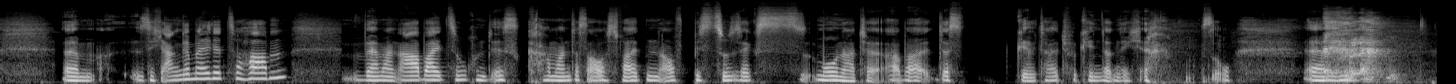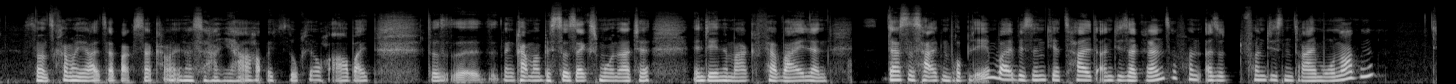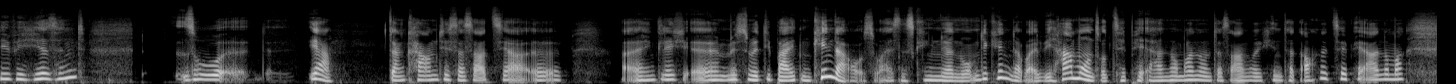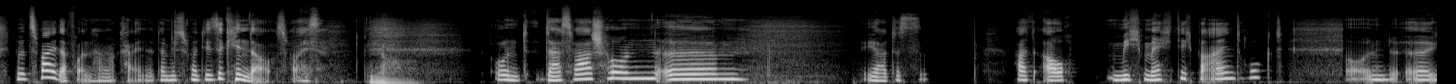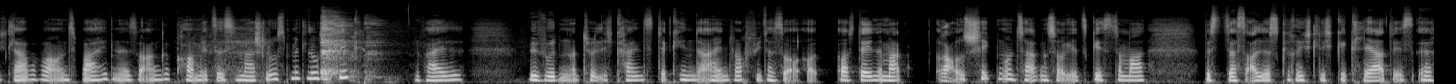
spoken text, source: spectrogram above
ähm, sich angemeldet zu haben. Wenn man arbeitssuchend ist, kann man das ausweiten auf bis zu sechs Monate, aber das gilt halt für Kinder nicht. so. Ähm, sonst kann man ja als Erwachsener kann man ja sagen, ja, aber ich suche ja auch Arbeit. Das, äh, dann kann man bis zu sechs Monate in Dänemark verweilen. Das ist halt ein Problem, weil wir sind jetzt halt an dieser Grenze von, also von diesen drei Monaten, die wir hier sind. So, äh, ja, dann kam dieser Satz ja, äh, eigentlich äh, müssen wir die beiden Kinder ausweisen. Es ging ja nur um die Kinder, weil wir haben unsere CPR-Nummern und das andere Kind hat auch eine CPR-Nummer. Nur zwei davon haben wir keine. Da müssen wir diese Kinder ausweisen. ja, Und das war schon, ähm, ja, das hat auch mich mächtig beeindruckt. Und äh, ich glaube, bei uns beiden ist so angekommen, jetzt ist mal Schluss mit lustig, weil wir würden natürlich keins der Kinder einfach wieder so aus Dänemark rausschicken und sagen, so, jetzt gehst du mal, bis das alles gerichtlich geklärt ist, äh,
